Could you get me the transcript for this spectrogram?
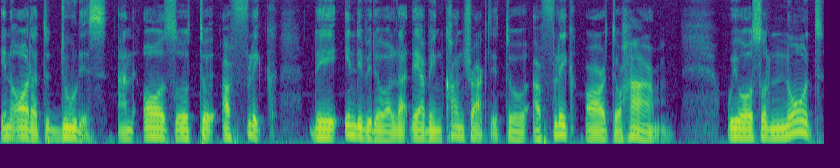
in order to do this and also to afflict the individual that they have been contracted to afflict or to harm. We also note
